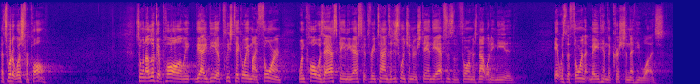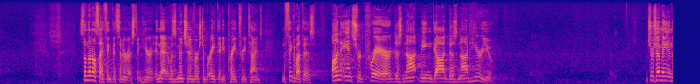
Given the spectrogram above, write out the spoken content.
That's what it was for Paul. So when I look at Paul and we, the idea of please take away my thorn, when Paul was asking, and he asked it three times, I just want you to understand the absence of the thorn is not what he needed. It was the thorn that made him the Christian that he was. Something else I think that's interesting here, and that was mentioned in verse number eight that he prayed three times. And think about this unanswered prayer does not mean God does not hear you. Church, I mean,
